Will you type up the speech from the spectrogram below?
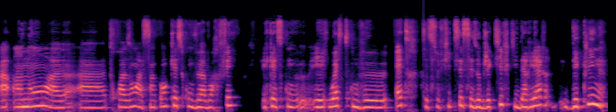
à un an, à, trois ans, à cinq ans, qu'est-ce qu'on veut avoir fait? Et, qu'est-ce qu'on veut, et où est-ce qu'on veut être? C'est se fixer ces objectifs qui, derrière, déclinent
